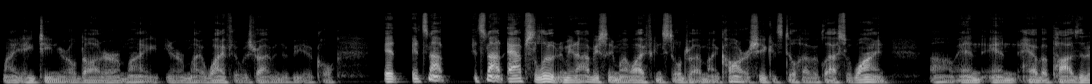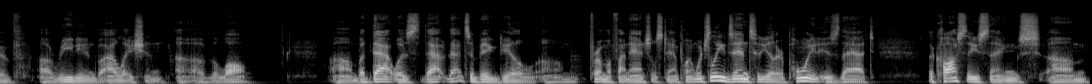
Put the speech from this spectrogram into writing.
my 18-year-old daughter or my you know my wife that was driving the vehicle." It it's not it's not absolute. I mean, obviously, my wife can still drive my car. She could still have a glass of wine uh, and and have a positive uh, reading in violation uh, of the law. Um, but that was that. That's a big deal um, from a financial standpoint. Which leads into the other point is that the cost of these things um,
